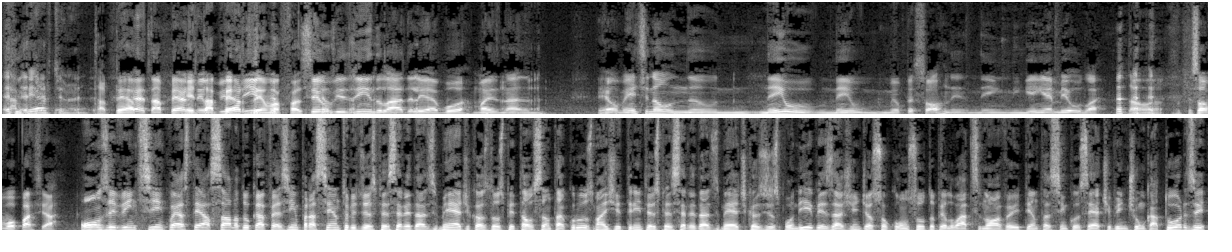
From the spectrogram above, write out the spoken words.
Tá perto, né? Tá perto. É, tá perto. Ele tem tá um perto vizinho, de uma Tem fazenda. um vizinho do lado ali, é boa. Mas na- realmente não, não- nem, o, nem o meu pessoal, nem, nem ninguém é meu lá. Dá uma- Eu só vou passear. 11:25 esta é a sala do cafezinho para Centro de Especialidades Médicas do Hospital Santa Cruz, mais de 30 especialidades médicas disponíveis. Agende a sua consulta pelo WhatsApp 980572114.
